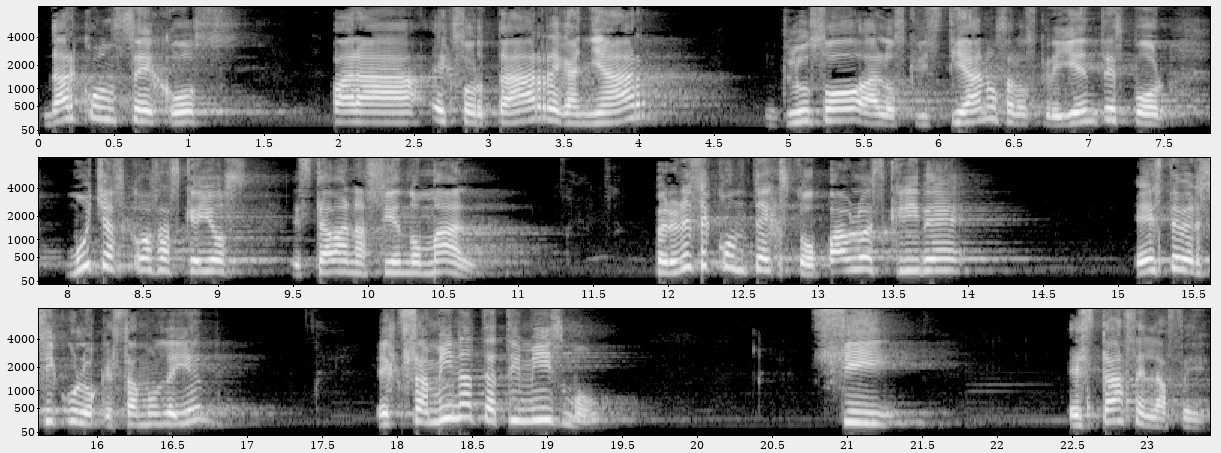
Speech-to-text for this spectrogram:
dar consejos, para exhortar, regañar, incluso a los cristianos, a los creyentes, por muchas cosas que ellos estaban haciendo mal. Pero en ese contexto, Pablo escribe este versículo que estamos leyendo. Examínate a ti mismo si estás en la fe.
